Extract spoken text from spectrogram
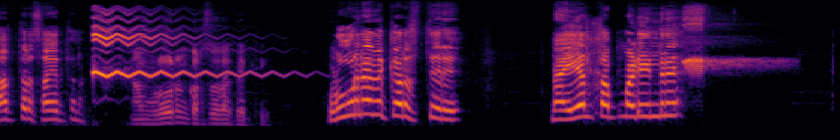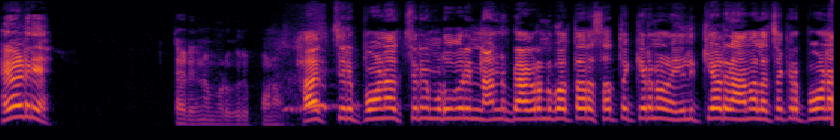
ಸತ್ರ ಸಾಯ್ತಾನ. ನಮ್ಮ ಹುಡುಗರನ್ನ ಕರ್ಸೋದಾಕೈತಿ ಹುಡುಗರ್ನ ಎದಕ್ ಕರೆಸ್ತೀರಿ? ನಾ ಏನ್ ತಪ್ಪು ಮಾಡೀನ್ರಿ? ಹೇಳ್ರಿ. ತಡಿ ನಮ್ಮ ಹುಡುಗರಿಗೆ ಫೋನ್ ಹಚ್ಚಿರಿ ಫೋನ್ ಹಚ್ಚಿರಿ ಹುಡುಗರಿ. ನನ್ನ ಬ್ಯಾಗ್ರೌಂಡ್ ಗೊತ್ತಾರ ಸತ್ತಕ್ಕಿರಿ ನೋಡಿ ಇಲ್ಲಿ ಕೇಳ್ರಿ ಆಮೇಲೆ ಹಚ್ಚಕ್ರಿ ಫೋನ್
